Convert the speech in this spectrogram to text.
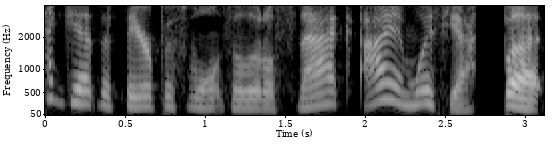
I get the therapist wants a little snack. I am with you. But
